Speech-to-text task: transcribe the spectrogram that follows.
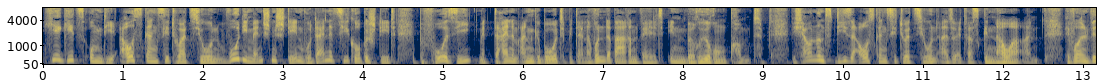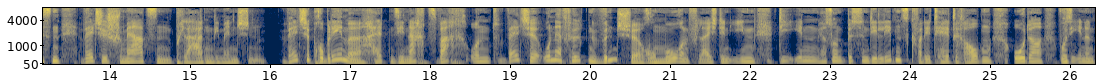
Hier geht's um die Ausgangssituation, wo die Menschen stehen, wo deine Zielgruppe steht, bevor sie mit deinem Angebot, mit deiner wunderbaren Welt in Berührung kommt. Wir schauen uns diese Ausgangssituation also etwas genauer an. Wir wollen wissen, welche Schmerzen plagen die Menschen. Welche Probleme halten Sie nachts wach und welche unerfüllten Wünsche rumoren vielleicht in Ihnen, die Ihnen ja so ein bisschen die Lebensqualität rauben oder wo Sie Ihnen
